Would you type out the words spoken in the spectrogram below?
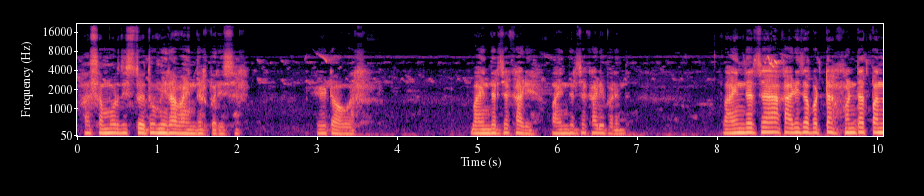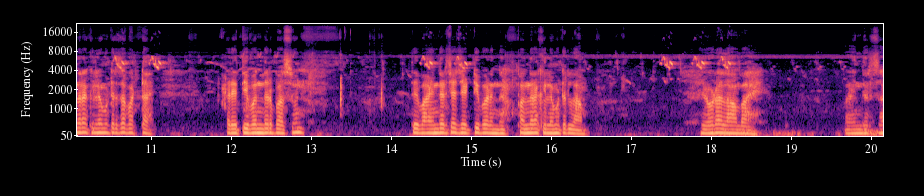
हा समोर दिसतोय तो मीरा भाईंदर परिसर. हे टॉवर भाईंदरच्या खाडी भाईंदरच्या खाडीपर्यंत. भाईंदरच्या खाडीचा पट्टा म्हणतात पंधरा किलोमीटरचा पट्टा आहे. रेतीबंदरपासून ते भाईंदरच्या जेट्टीपर्यंत पंधरा किलोमीटर लांब. एवढा लांब आहे भाईंदरचा.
